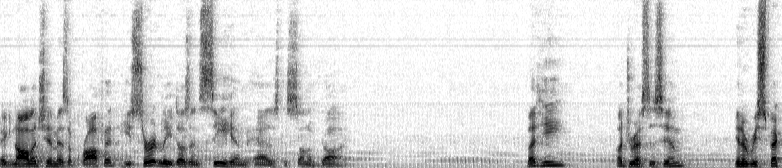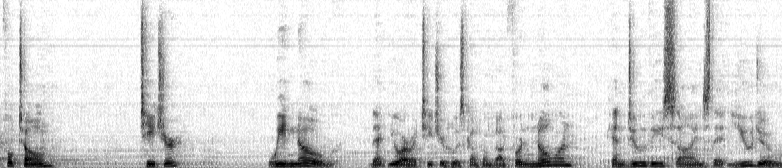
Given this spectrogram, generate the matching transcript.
acknowledge him as a prophet. He certainly doesn't see him as the Son of God. But he addresses him in a respectful tone Teacher, we know that you are a teacher who has come from God, for no one can do these signs that you do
